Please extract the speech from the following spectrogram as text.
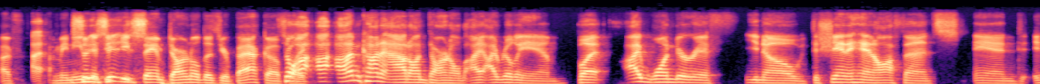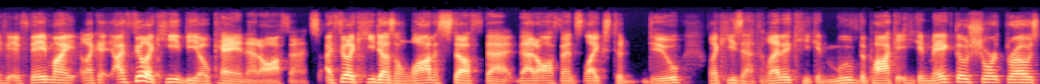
I've, I mean, even so, if you keep Sam Darnold as your backup. So like, I, am kind of out on Darnold. I, I really am. But I wonder if, you know, the Shanahan offense and if, if they might, like, I feel like he'd be okay in that offense. I feel like he does a lot of stuff that that offense likes to do. Like, he's athletic, he can move the pocket, he can make those short throws.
